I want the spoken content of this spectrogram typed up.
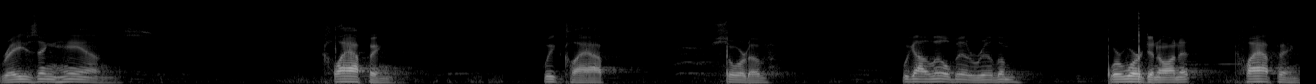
Raising hands, clapping. We clap, sort of. We got a little bit of rhythm. We're working on it. Clapping,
